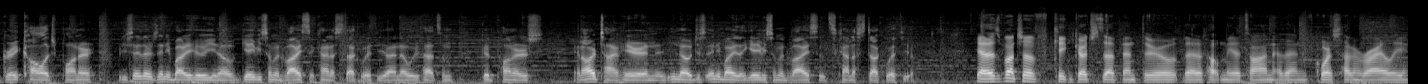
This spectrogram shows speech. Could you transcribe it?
great college punter, would you say there's anybody who, you know, gave you some advice that kind of stuck with you? I know we've had some good punters in our time here, and you know, just anybody that gave you some advice that's kind of stuck with you. Yeah, there's a bunch of kicking coaches I've been through that have helped me a ton, and then of course having Riley,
